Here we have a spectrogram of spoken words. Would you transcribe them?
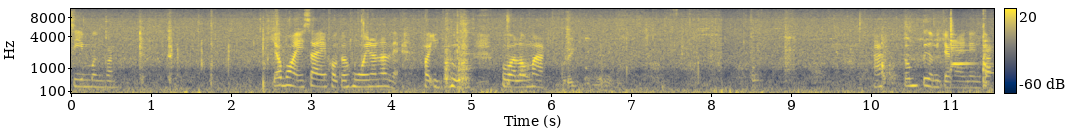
ซีมึงก่อน เจ้าบอยใส่ขอกระหวยนั่นนั่นแหละขออีกดูเพราะว่าเราหมักฮะต้มเติมอีกจากไหนหนึ่งก่อน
